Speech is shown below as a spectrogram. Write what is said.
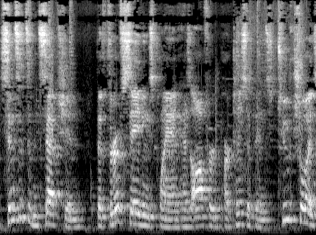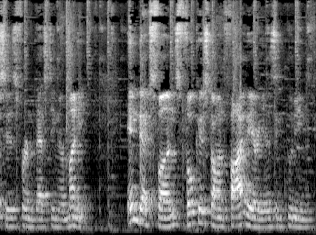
Since its inception, the Thrift Savings Plan has offered participants two choices for investing their money. Index funds focused on five areas, including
